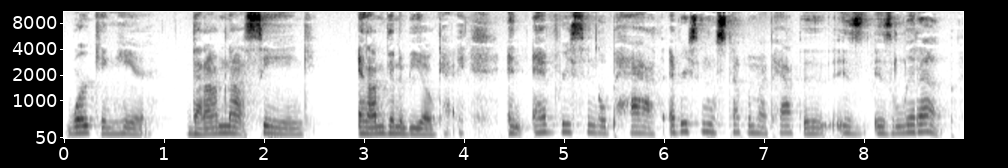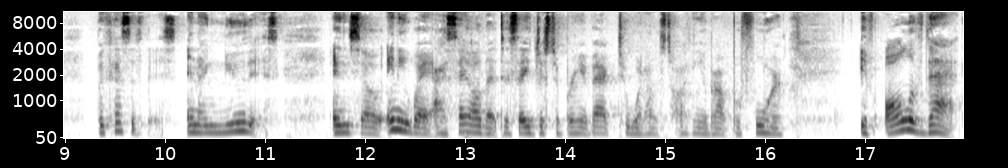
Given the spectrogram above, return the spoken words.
working here that I'm not seeing and I'm going to be okay. And every single path, every single step of my path is, is, is lit up because of this. And I knew this. And so, anyway, I say all that to say, just to bring it back to what I was talking about before. If all of that,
